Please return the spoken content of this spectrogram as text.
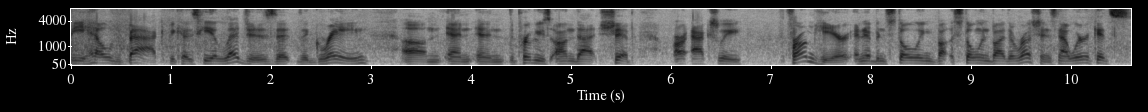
be held back because he alleges that the grain um, and, and the produce on that ship are actually from here and have been stolen by, stolen by the Russians. Now, where it gets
